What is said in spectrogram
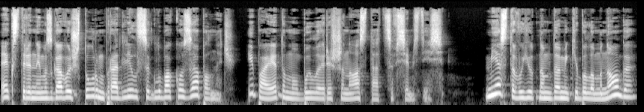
Экстренный мозговой штурм продлился глубоко за полночь, и поэтому было решено остаться всем здесь. Места в уютном домике было много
